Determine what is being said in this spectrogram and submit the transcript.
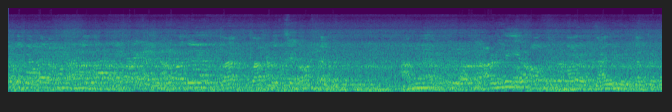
একটা ব্যাপার আমার মনে হয় আমাদের এই ক্লাব ক্লাবটা হচ্ছে নর্থ ক্যালকাটা আমি early of my life Calcutta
